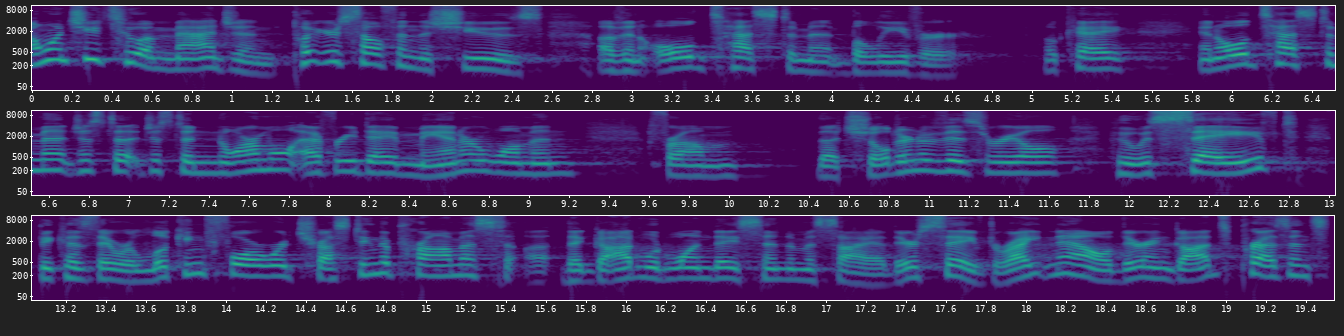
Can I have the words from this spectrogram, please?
I want you to imagine, put yourself in the shoes of an Old Testament believer okay? An Old Testament, just a, just a normal, everyday man or woman from the children of Israel who was saved because they were looking forward, trusting the promise uh, that God would one day send a Messiah. They're saved right now. They're in God's presence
